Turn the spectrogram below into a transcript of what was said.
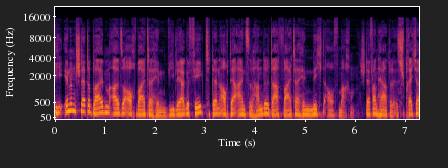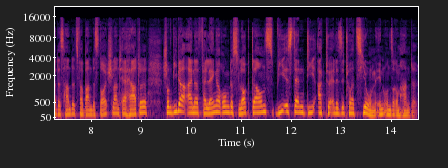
Die Innenstädte bleiben also auch weiterhin wie leer gefegt, denn auch der Einzelhandel darf weiterhin nicht aufmachen. Stefan Hertel ist Sprecher des Handelsverbandes Deutschland. Herr Hertel, schon wieder eine Verlängerung des Lockdowns. Wie ist denn die aktuelle Situation in unserem Handel?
